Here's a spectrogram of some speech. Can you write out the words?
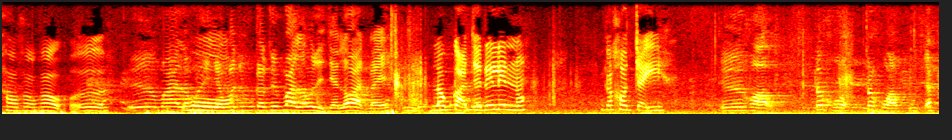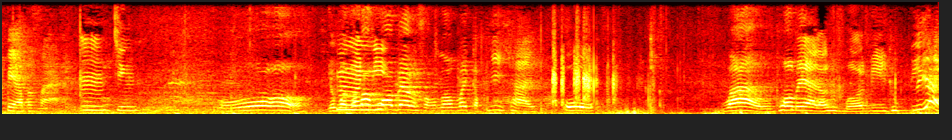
เข้าเข้าเข้าเออ เออว่าแล้วโอ้โหเดี๋ยวมาดูกันซิว่าเราเดี๋ยวจะรอดไหมเรากะจะได้เล่นเนาะ ก็เข้าใจ เออขอต้องขอต้องขอพูดแอปแปลภาษา อืมจริง โอ้เดี๋ยวบอกเงินว่านี้พ่อแม่เราสองเราไว้กับพี่ชายโอ้ว้าวพ่อแม่เราถึงบอกว่ามีทุกเรื่อง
